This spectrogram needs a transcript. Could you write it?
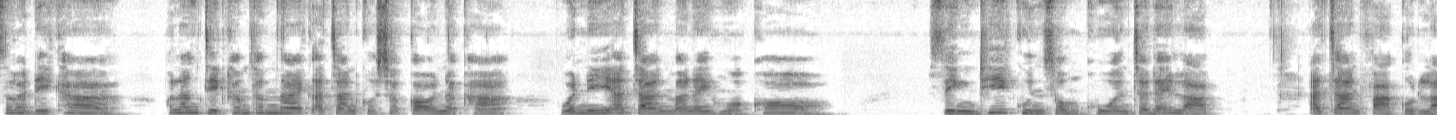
สวัสดีค่ะ พลังจิตคำทำนายกับอาจารย์กฤษกรนะคะ วันนี้อาจารย์มาในหัวข้อ สิ่งที่คุณสมควรจะได้รับ อาจารย์ฝากกดไล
